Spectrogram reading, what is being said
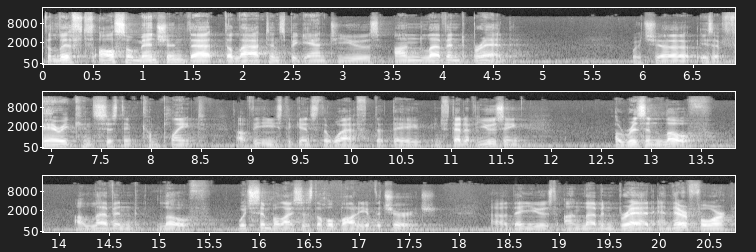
The lift also mentioned that the Latins began to use unleavened bread, which uh, is a very consistent complaint of the East against the West, that they, instead of using a risen loaf, a leavened loaf, which symbolizes the whole body of the church. Uh, they used unleavened bread, and therefore,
